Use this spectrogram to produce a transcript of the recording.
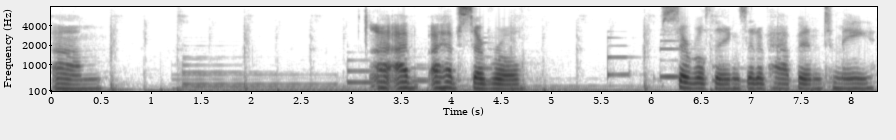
Um, I, I've, I have several several things that have happened to me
